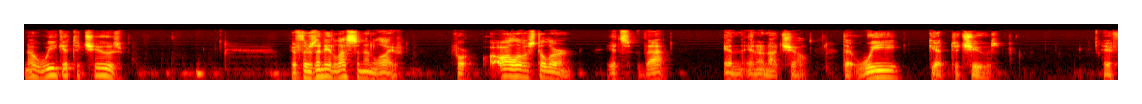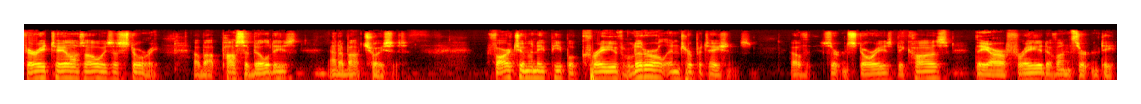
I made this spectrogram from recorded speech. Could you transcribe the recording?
No, we get to choose. If there's any lesson in life, for all of us to learn. It's that in, in a nutshell that we get to choose. A fairy tale is always a story about possibilities and about choices. Far too many people crave literal interpretations of certain stories because they are afraid of uncertainty.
